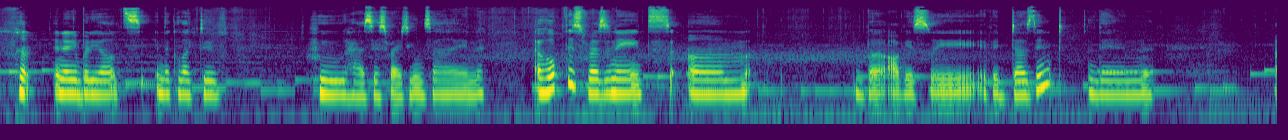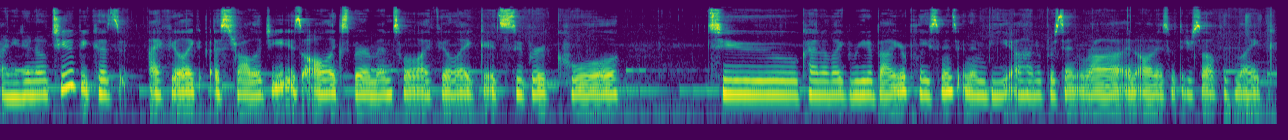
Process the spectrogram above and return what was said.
and anybody else in the collective who has this rising sign, I hope this resonates. Um, but obviously, if it doesn't, then I need to know too because I feel like astrology is all experimental. I feel like it's super cool to kind of like read about your placements and then be 100% raw and honest with yourself and like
